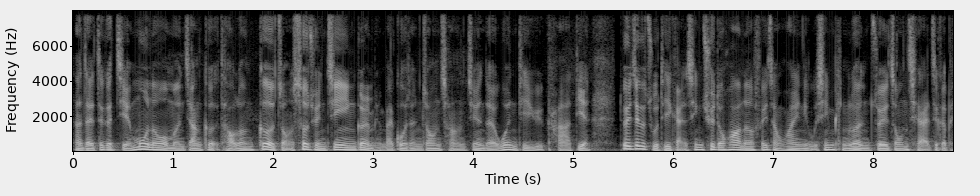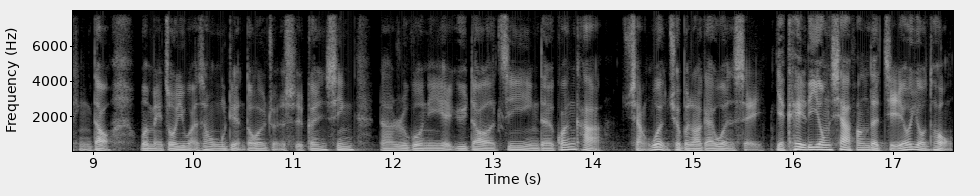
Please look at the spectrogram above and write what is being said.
那在这个节目呢，我们将各讨论各种社群经营、个人品牌过程中常见的问题与卡点。对这个主题感兴趣的话呢，非常欢迎你五星评论追踪起来这个频道。我们每周一晚上五点都会准时更新。那如果你也遇到了经营的关卡，想问却不知道该问谁，也可以利用下方的解忧邮筒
